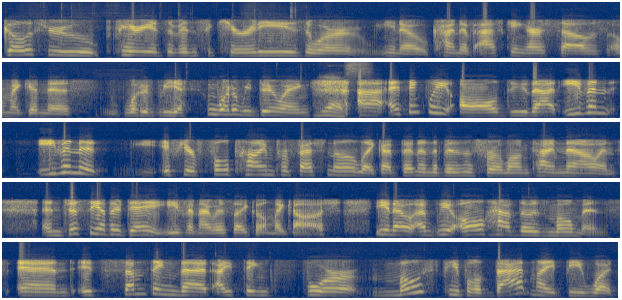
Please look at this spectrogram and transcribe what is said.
go through periods of insecurities or you know kind of asking ourselves, oh my goodness, what are we what are we doing? Yes, uh, I think we all do that. Even even at if you're full time professional, like I've been in the business for a long time now, and and just the other day, even I was like, oh my gosh, you know, we all have those moments, and it's something that I think for most people that might be what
